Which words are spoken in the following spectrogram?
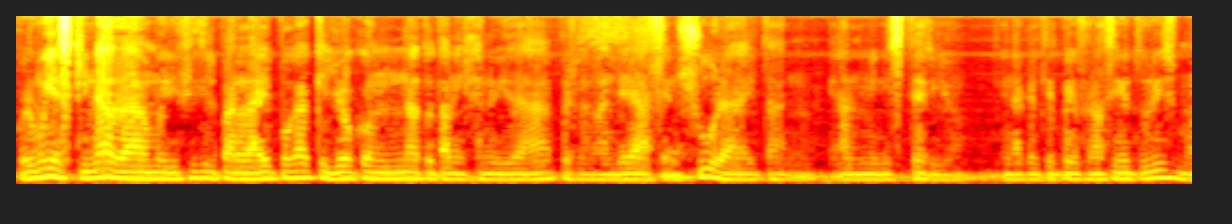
pues muy esquinada, muy difícil para la época, que yo con una total ingenuidad pues la mandé a censura y tal, al ministerio, en aquel tiempo de información y turismo.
